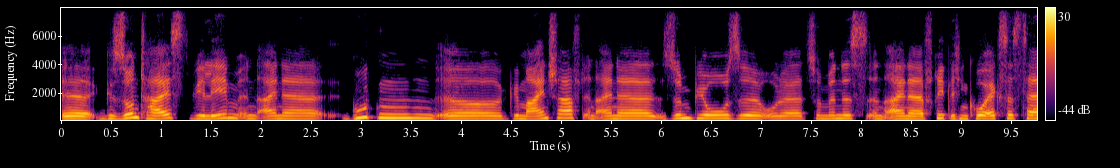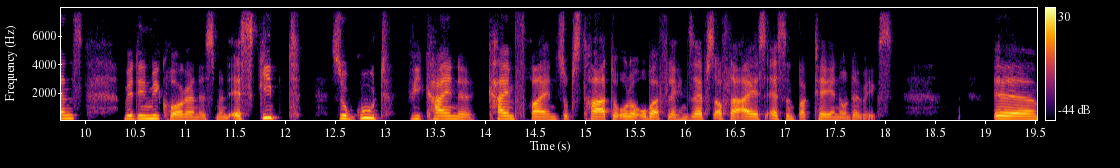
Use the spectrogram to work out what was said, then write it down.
Äh, gesund heißt, wir leben in einer guten äh, Gemeinschaft, in einer Symbiose oder zumindest in einer friedlichen Koexistenz mit den Mikroorganismen. Es gibt so gut wie keine keimfreien Substrate oder Oberflächen. Selbst auf der ISS sind Bakterien unterwegs. Äh,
